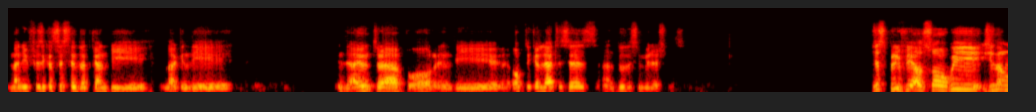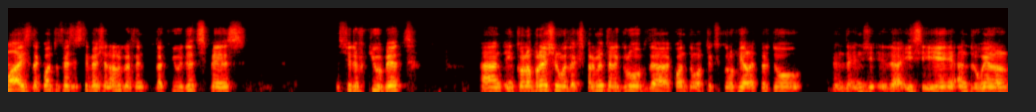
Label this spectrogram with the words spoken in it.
many physical systems that can be like in the in the ion trap or in the optical lattices and do the simulations. Just briefly also, we generalized the quantum phase estimation algorithm to the qubit space instead of qubit. And in collaboration with the experimental group, the quantum optics group here at Purdue and the, the ECE, Andrew Weiner,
